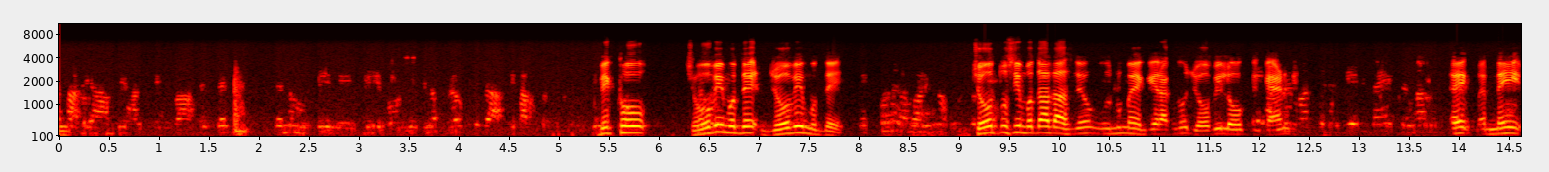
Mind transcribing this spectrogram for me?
ਸਾਡੇ ਵੇਖੋ ਜੋ ਵੀ ਮੁੱਦੇ ਜੋ ਵੀ ਮੁੱਦੇ ਜੋ ਤੁਸੀਂ ਮੁੱਦਾ ਦੱਸ ਦਿਓ, ਉਹਨੂੰ ਮੈਂ ਅੱਗੇ ਰੱਖ ਦੂੰ, ਜੋ ਵੀ ਲੋਕ ਕਹਿਣਗੇ। ਇਹ ਨਹੀਂ,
